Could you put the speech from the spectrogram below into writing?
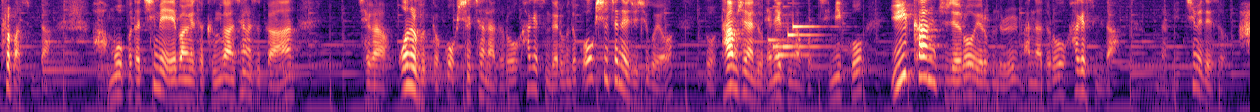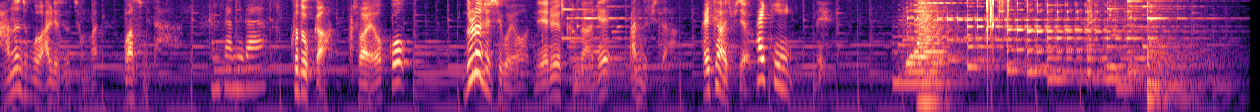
풀어봤습니다. 아, 무엇보다 치매 예방에서 건강한 생활 습관 제가 오늘부터 꼭 실천하도록 하겠습니다. 여러분들 꼭 실천해 주시고요. 또 다음 시간에도 내내 건강법 재밌고 유익한 주제로 여러분들을 만나도록 하겠습니다. 원장님 치매에 대해서 많은 정보 알려주셔서 정말 고맙습니다. 감사합니다. 구독과 좋아요 꼭 눌러주시고요. 뇌를 건강하게 만듭시다. 파이팅 하십시오. 파이팅! 네.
